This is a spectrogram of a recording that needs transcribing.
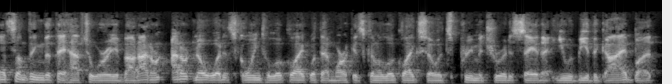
that's something that they have to worry about. I don't I don't know what it's going to look like, what that market's going to look like. So it's premature to say that he would be the guy, but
